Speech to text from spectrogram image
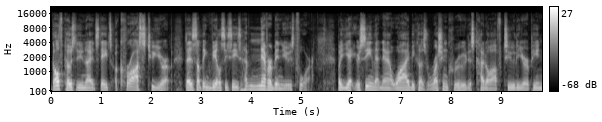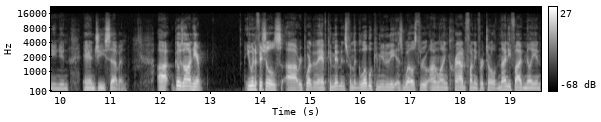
Gulf Coast of the United States across to Europe. That is something VLCCs have never been used for. But yet you're seeing that now. Why? Because Russian crude is cut off to the European Union and G7. Uh, goes on here. UN officials uh, report that they have commitments from the global community as well as through online crowdfunding for a total of 95 million,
